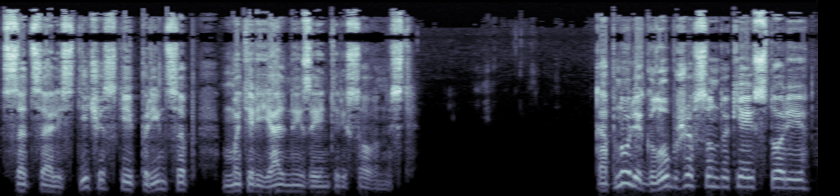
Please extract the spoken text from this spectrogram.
социалистический принцип материальной заинтересованности. Копнули глубже в сундуке истории —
